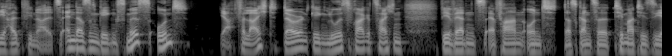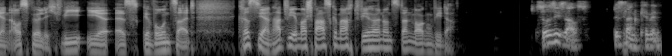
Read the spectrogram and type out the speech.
die Halbfinals. Anderson gegen Smith und ja, vielleicht Durant gegen Lewis Fragezeichen. Wir werden es erfahren und das Ganze thematisieren ausführlich, wie ihr es gewohnt seid. Christian, hat wie immer Spaß gemacht. Wir hören uns dann morgen wieder. So sieht's aus. Bis dann, Kevin.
